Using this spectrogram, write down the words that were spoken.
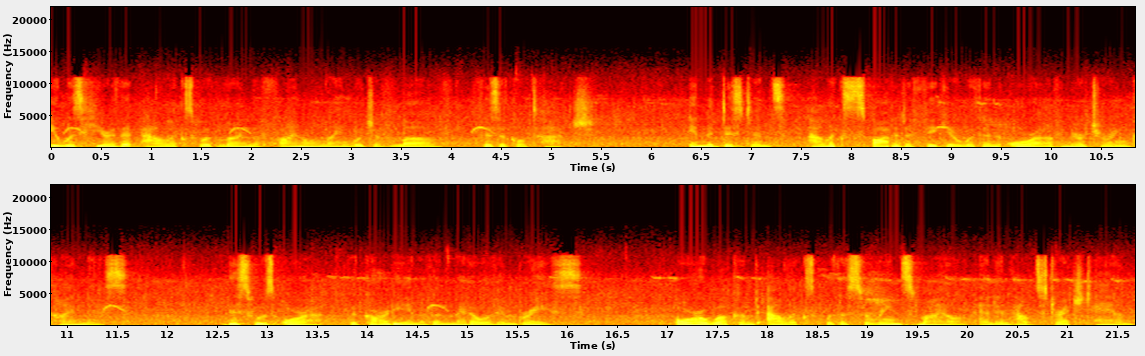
It was here that Alex would learn the final language of love, physical touch. In the distance, Alex spotted a figure with an aura of nurturing kindness. This was Aura, the guardian of the Meadow of Embrace. Aura welcomed Alex with a serene smile and an outstretched hand.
